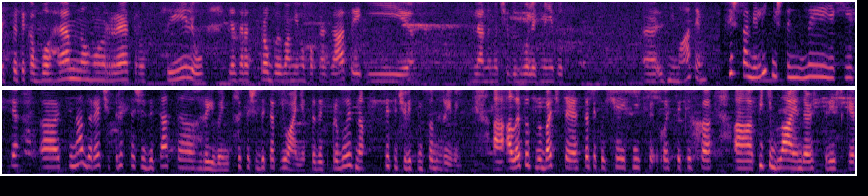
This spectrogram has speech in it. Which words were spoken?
Естетика богемного ретро стилю. Я зараз спробую вам його показати і глянемо, чи дозволять мені тут е, знімати. Ті ж самі літні штани, якісь е, ціна, до речі, 360 гривень, 360 юанів. Це десь приблизно 1800 гривень. Але тут ви бачите естетику ще якісь ось таких пікі блайндерс трішки.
